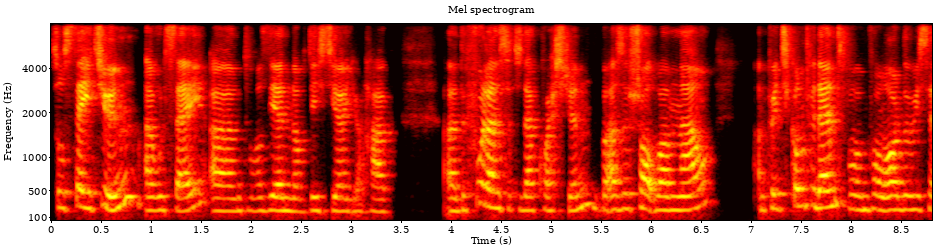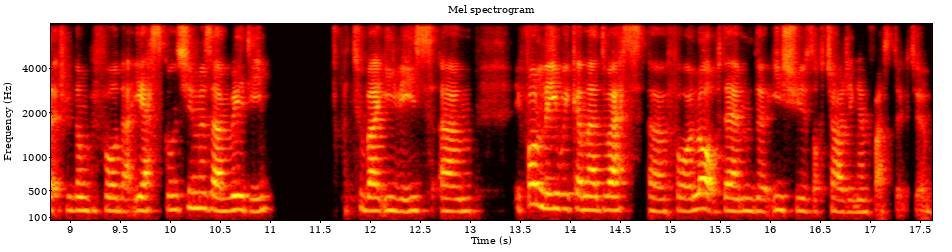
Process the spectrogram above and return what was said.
so stay tuned, I would say. Um, towards the end of this year, you'll have uh, the full answer to that question. But as a short one now, I'm pretty confident from, from all the research we've done before that yes, consumers are ready to buy EVs. Um, if only we can address uh, for a lot of them the issues of charging infrastructure,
